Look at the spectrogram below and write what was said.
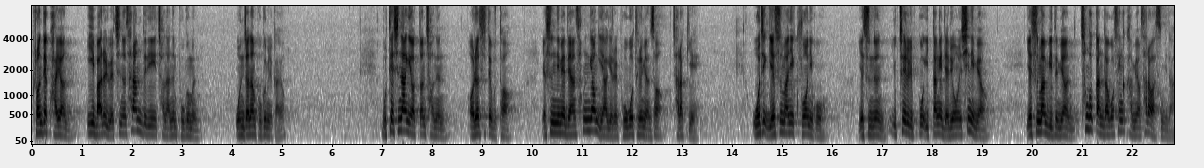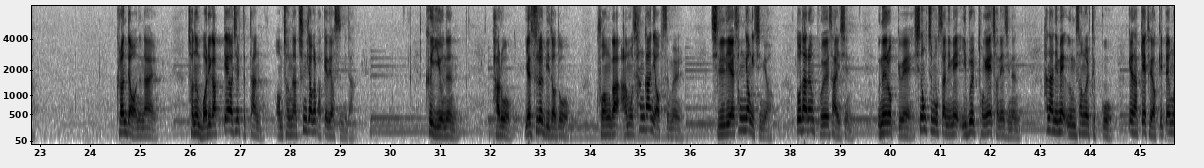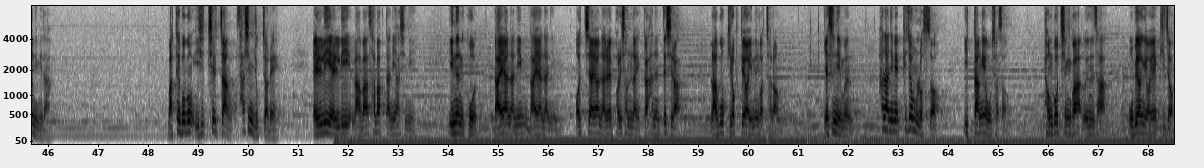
그런데 과연 이 말을 외치는 사람들이 전하는 복음은 온전한 복음일까요? 모태신앙이었던 저는 어렸을 때부터 예수님에 대한 성경 이야기를 보고 들으면서 자랐기에 오직 예수만이 구원이고 예수는 육체를 입고 이 땅에 내려온 신이며 예수만 믿으면 천국 간다고 생각하며 살아왔습니다. 그런데 어느 날 저는 머리가 깨어질 듯한 엄청난 충격을 받게 되었습니다. 그 이유는 바로 예수를 믿어도 구원과 아무 상관이 없음을 진리의 성령이시며 또 다른 보혜사이신 은혜롭교회 신옥주 목사님의 입을 통해 전해지는 하나님의 음성을 듣고 깨닫게 되었기 때문입니다. 마태복음 27장 46절에 엘리 엘리 라바 사박다니 하시니 이는 곧 나의 하나님 나의 하나님 어찌하여 나를 버리셨나이까 하는 뜻이라 라고 기록되어 있는 것처럼 예수님은 하나님의 피조물로서 이 땅에 오셔서 병고침과 은사, 오병이어의 기적,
